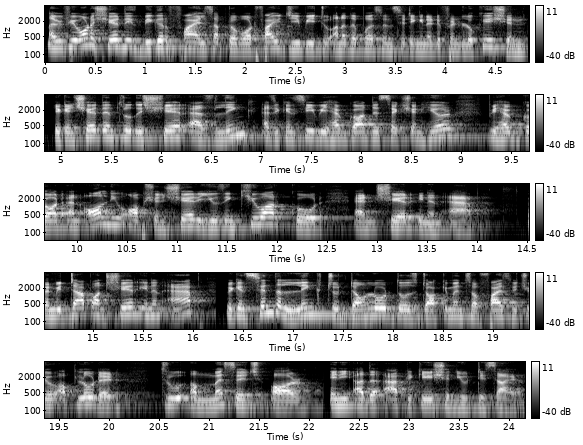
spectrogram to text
Now, if you want to share these bigger files up to about 5 GB to another person sitting in a different location, you can share them through the share as link. As you can see, we have got this section here. We have got an all new option share using QR code and share in an app. When we tap on share in an app, we can send the link to download those documents or files which you have uploaded through a message or any other application you desire.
